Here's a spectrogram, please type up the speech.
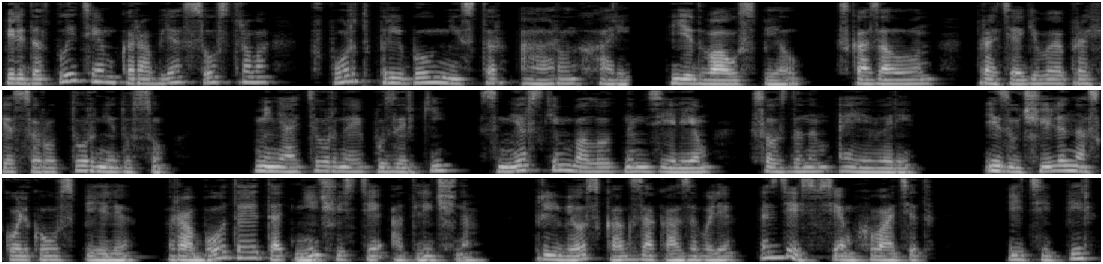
Перед отплытием корабля с острова в порт прибыл мистер Аарон Харри. «Едва успел», — сказал он, протягивая профессору Турнидусу миниатюрные пузырьки с мерзким болотным зельем, созданным Эйвери. Изучили, насколько успели. Работает от нечисти отлично. Привез, как заказывали. Здесь всем хватит. И теперь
